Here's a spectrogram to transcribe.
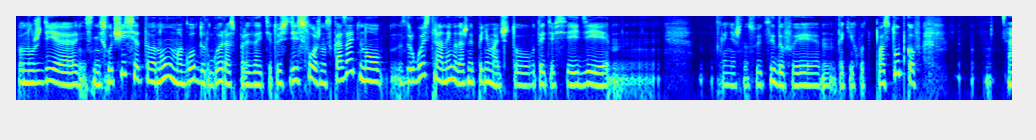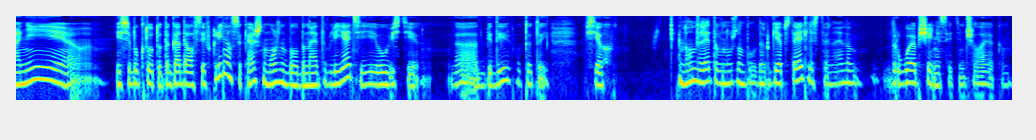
по нужде не случись этого, ну, могло другой раз произойти. То есть здесь сложно сказать, но с другой стороны мы должны понимать, что вот эти все идеи, конечно, суицидов и таких вот поступков, они, если бы кто-то догадался и вклинился, конечно, можно было бы на это влиять и увести да, от беды вот этой всех но для этого нужно было другие обстоятельства и, наверное, другое общение с этим человеком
